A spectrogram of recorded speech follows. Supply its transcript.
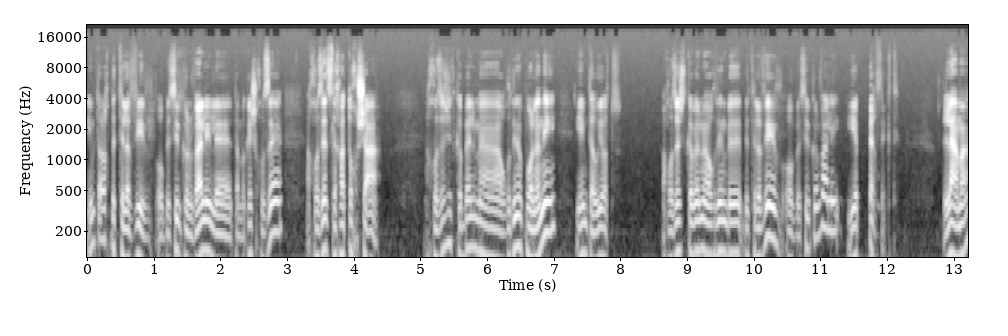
אם אתה הולך בתל אביב או בסיליקון וואלי, אתה מבקש חוזה, החוזה אצלך תוך שעה. החוזה שתקבל מהעורך דין הפולני יהיה עם טעויות. החוזה שתקבל מהעורך דין בתל אביב או בסיליקון וואלי יהיה פרפקט. למה?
